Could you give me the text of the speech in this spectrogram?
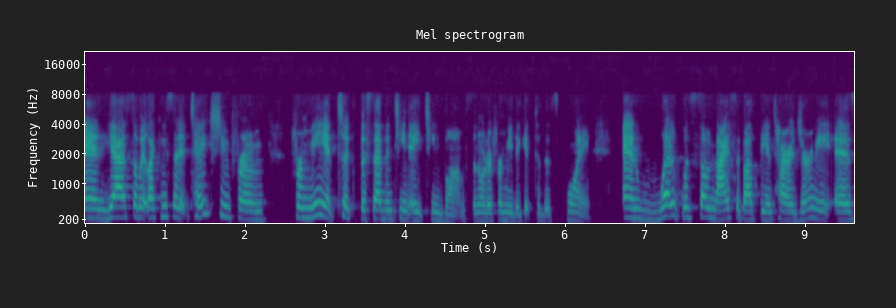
And yeah, so it, like you said, it takes you from for me, it took the 17, 18 bumps in order for me to get to this point. And what was so nice about the entire journey is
